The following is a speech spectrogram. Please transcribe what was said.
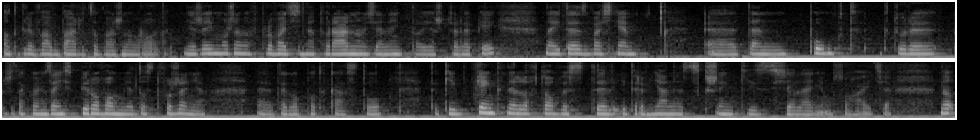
odgrywa bardzo ważną rolę. Jeżeli możemy wprowadzić naturalną zieleń, to jeszcze lepiej. No i to jest właśnie E, ten punkt, który, że tak powiem, zainspirował mnie do stworzenia e, tego podcastu. Taki piękny, loftowy styl i drewniane skrzynki z zielenią, słuchajcie. No,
